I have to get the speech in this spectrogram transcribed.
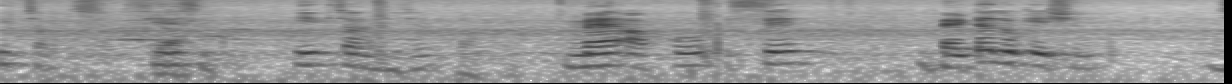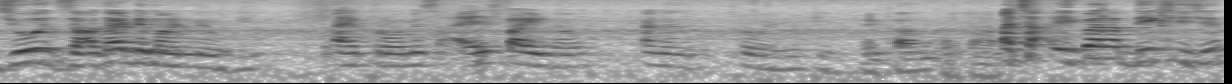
एक चांस सीरियसली एक चांस दीजिए। मैं आपको इससे बेटर लोकेशन जो ज़्यादा डिमांड में होगी I promise I find out एक काम करता हूँ। अच्छा एक बार आप देख लीजिए।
